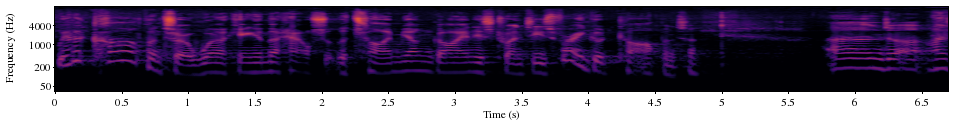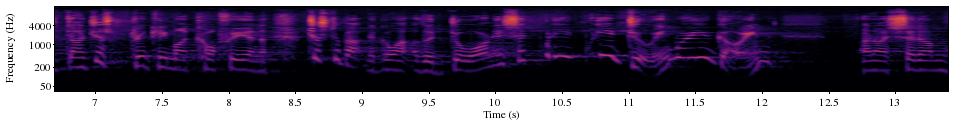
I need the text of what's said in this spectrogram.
we had a carpenter working in the house at the time, young guy in his 20s, very good carpenter. And uh, I, I just drinking my coffee and just about to go out of the door, and he said, What are you, what are you doing? Where are you going? And I said, um,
